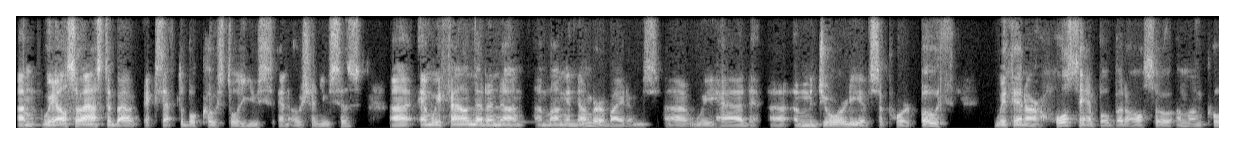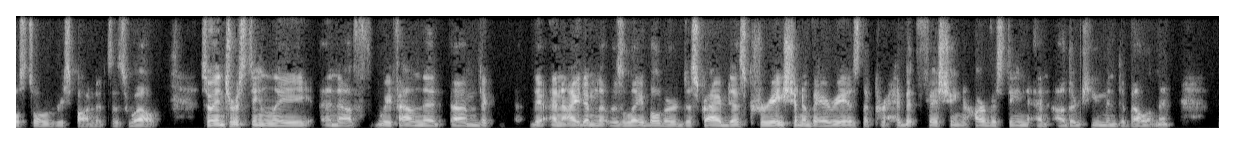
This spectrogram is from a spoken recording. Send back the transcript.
Um, we also asked about acceptable coastal use and ocean uses. Uh, and we found that among a number of items, uh, we had uh, a majority of support, both within our whole sample, but also among coastal respondents as well. So interestingly enough, we found that um, the, the, an item that was labeled or described as creation of areas that prohibit fishing, harvesting, and other human development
